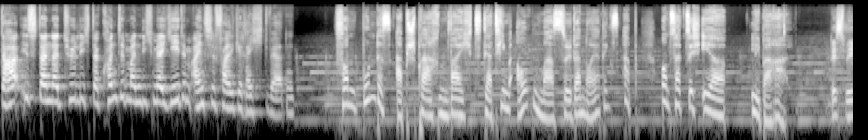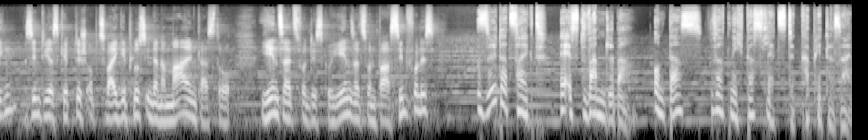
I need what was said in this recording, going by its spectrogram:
da ist dann natürlich, da konnte man nicht mehr jedem Einzelfall gerecht werden. Von Bundesabsprachen weicht der Team Augenmaß Söder neuerdings ab und zeigt sich eher liberal. Deswegen sind wir skeptisch, ob 2G Plus in der normalen Gastro jenseits von Disco, jenseits von Bars sinnvoll ist. Söder zeigt, er ist wandelbar. Und das wird nicht das letzte Kapitel sein.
